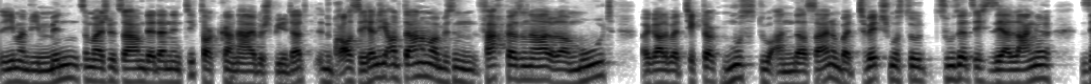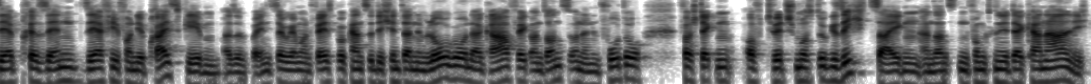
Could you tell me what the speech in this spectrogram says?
jemand wie Min zum Beispiel zu haben, der dann den TikTok-Kanal bespielt hat. Du brauchst sicherlich auch da nochmal ein bisschen Fachpersonal oder Mut, weil gerade bei TikTok musst du anders sein und bei Twitch musst du zusätzlich sehr lange, sehr präsent, sehr viel von dir preisgeben. Also bei Instagram und Facebook kannst du dich hinter einem Logo, einer Grafik und sonst und einem Foto verstecken. Auf Twitch musst du Gesicht zeigen, ansonsten funktioniert der Kanal nicht.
